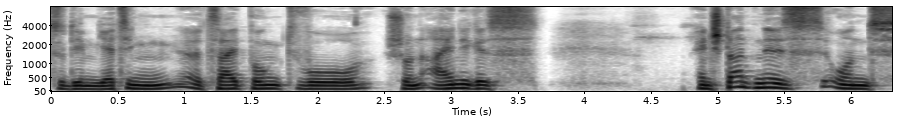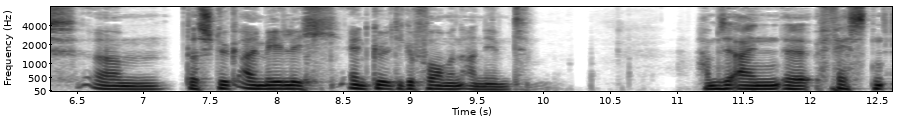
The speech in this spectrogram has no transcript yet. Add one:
zu dem jetzigen äh, Zeitpunkt, wo schon einiges entstanden ist und ähm, das Stück allmählich endgültige Formen annimmt. Haben Sie einen äh, festen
